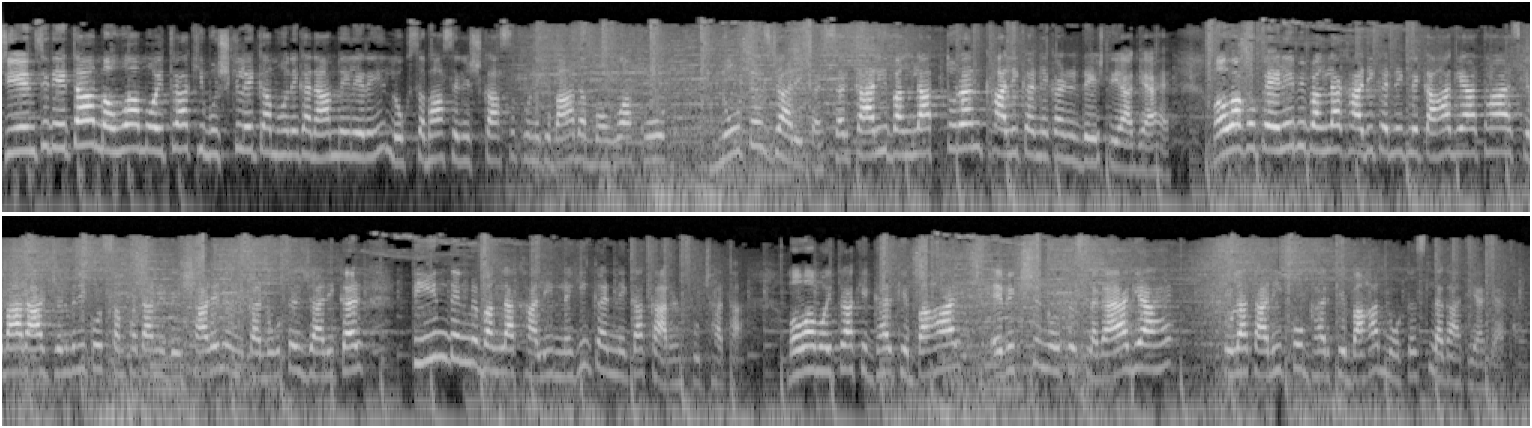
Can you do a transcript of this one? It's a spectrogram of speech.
TMC नेता महुआ मोइत्रा की मुश्किलें कम होने का नाम नहीं ले रही लोकसभा से निष्कासित होने के बाद अब महुआ को नोटिस जारी कर सरकारी बंगला तुरंत खाली करने का निर्देश दिया गया है। महुआ को पहले भी बंगला खाली करने के लिए कहा गया था। इसके बाद आठ जनवरी को संपदा निदेशालय ने उनका नोटिस जारी कर तीन दिन में बंगला खाली नहीं करने का कारण पूछा था। महुआ मोइत्रा के घर के बाहर एविक्शन नोटिस लगाया गया है। सोलह तारीख को घर के बाहर नोटिस लगा दिया गया था।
